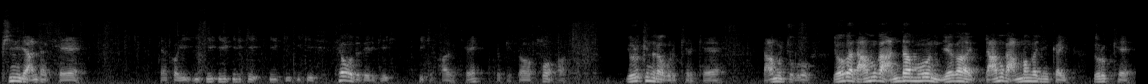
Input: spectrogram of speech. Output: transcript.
비닐이 안 닿게 약간 이, 이, 이, 이렇게 이렇게 이렇게 세워도 돼 이렇게 이렇게 봐 이렇게 이렇게 넣고 봐. 이렇게 넣으라고 이렇게 이렇게 나무 쪽으로 여가 나무가 안 닿으면 얘가 나무가 안 망가지니까 이렇게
